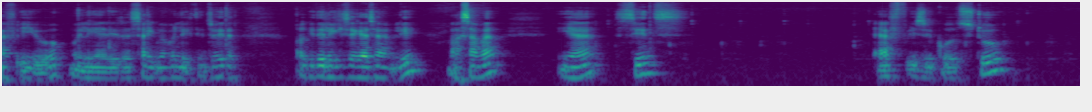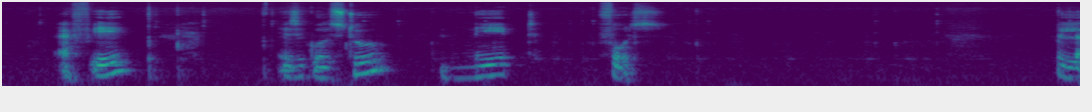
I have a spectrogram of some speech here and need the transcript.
एफए हो। मैले यहाँनिर साइडमा पनि लेखिदिन्छु है त। अघि त लेखिसकेका छ हामीले भाषामा। यहाँ since F is equals to FA is equals to net force. ल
